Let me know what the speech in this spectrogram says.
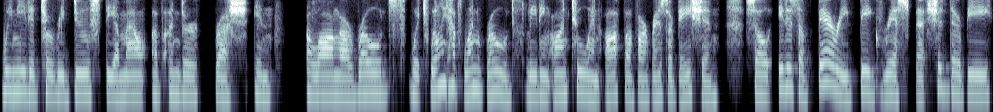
We needed to reduce the amount of underbrush in along our roads, which we only have one road leading onto and off of our reservation. So it is a very big risk that should there be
